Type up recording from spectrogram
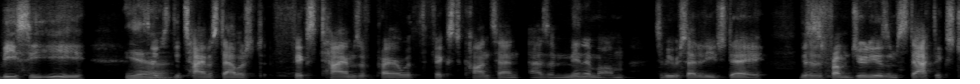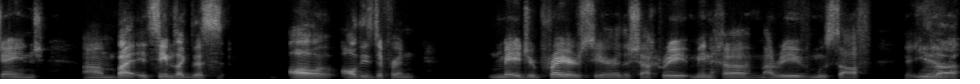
BCE. Yeah. Gives the time established fixed times of prayer with fixed content as a minimum to be recited each day. This is from Judaism Stack Exchange, um, but it seems like this all all these different major prayers here: the Shachrit, Mincha, Mariv, Musaf, Ne'ilah.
